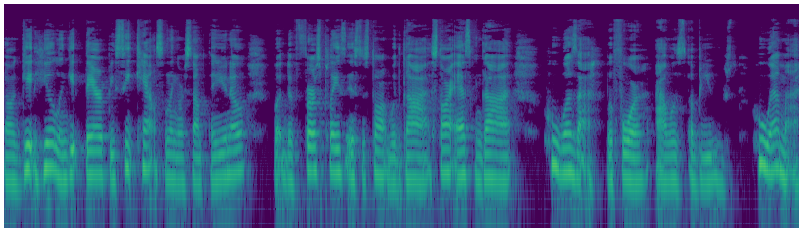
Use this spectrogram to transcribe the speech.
or get healing, get therapy, seek counseling or something, you know. But the first place is to start with God. Start asking God, who was I before I was abused? Who am I?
